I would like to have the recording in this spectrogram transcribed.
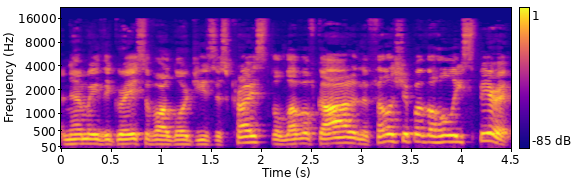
And now may the grace of our Lord Jesus Christ, the love of God, and the fellowship of the Holy Spirit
